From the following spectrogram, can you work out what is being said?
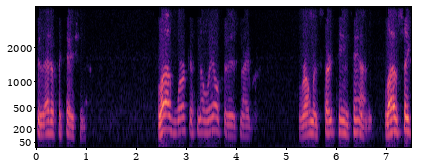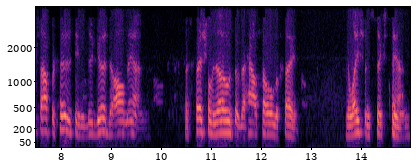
to edification. Love worketh no ill to his neighbor. Romans 13:10. Love seeks opportunity to do good to all men, especially those of the household of faith. Galatians 6:10.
